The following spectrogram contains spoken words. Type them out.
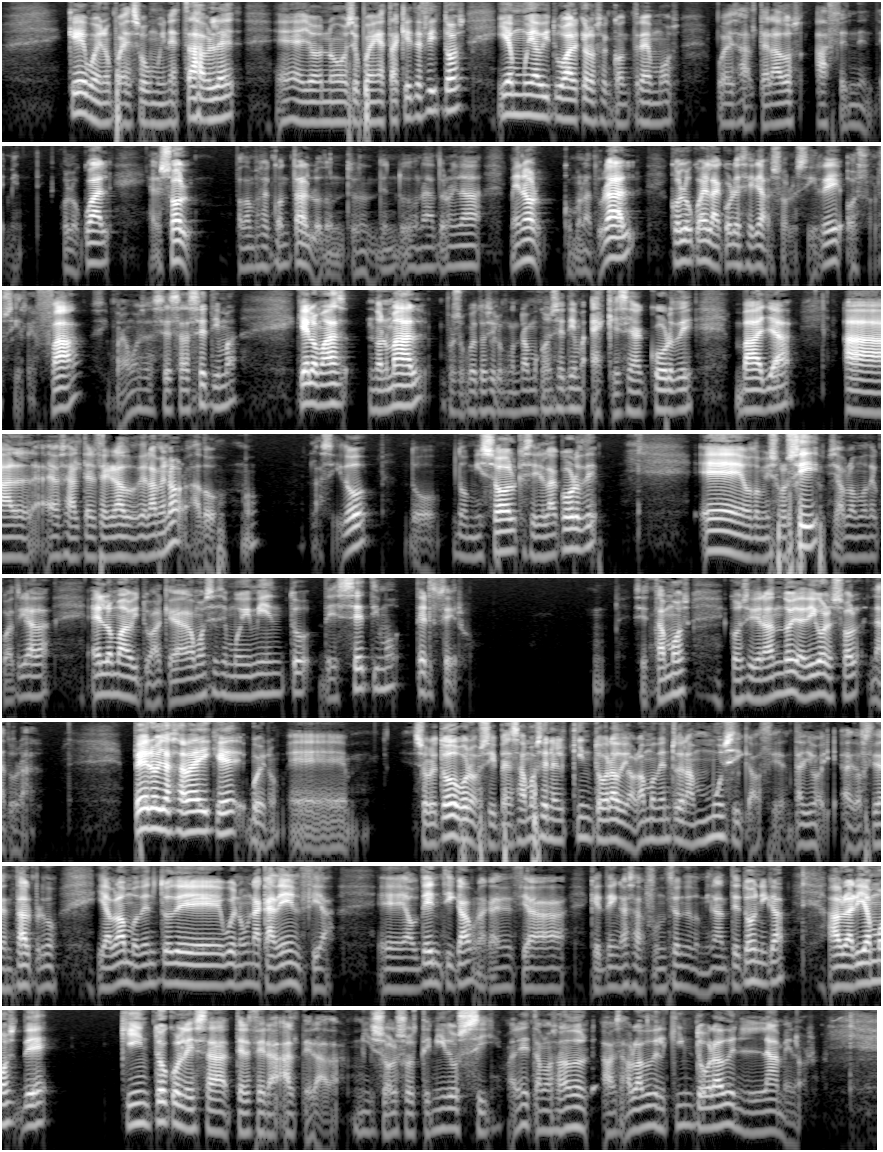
que bueno, pues son muy inestables, ¿eh? ellos no se pueden estar quietecitos y es muy habitual que los encontremos pues alterados ascendentemente. Con lo cual, el sol podemos encontrarlo dentro, de una tonalidad menor como natural, con lo cual el acorde sería sol, si, re o sol, si, re, fa, si ponemos esa séptima, que lo más normal, por supuesto si lo encontramos con séptima, es que ese acorde vaya al, al tercer grado de la menor, a do, ¿no? La si, do, do, do, mi, sol, que sería el acorde, eh, o do, mi, sol, si, si hablamos de cuatriada, es lo más habitual, que hagamos ese movimiento de séptimo, tercero. Si estamos considerando, ya digo, el sol natural. Pero ya sabéis que, bueno, eh, sobre todo, bueno, si pensamos en el quinto grado y hablamos dentro de la música occidental, eh, occidental perdón, y hablamos dentro de, bueno, una cadencia eh, auténtica, una cadencia que tenga esa función de dominante tónica, hablaríamos de quinto con esa tercera alterada. Mi sol sostenido sí, ¿vale? Estamos hablando, hablando del quinto grado en la menor.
